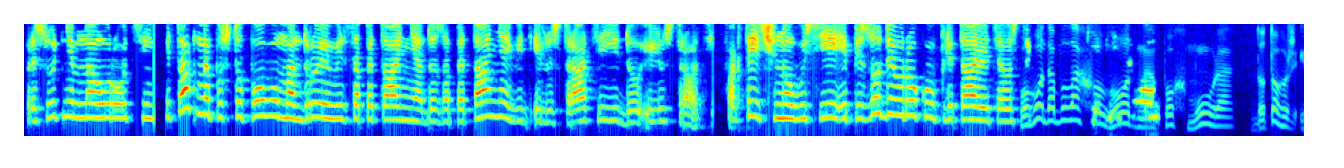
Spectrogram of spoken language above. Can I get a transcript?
присутнім на уроці. І так ми поступово мандруємо від запитання до запитання, від ілюстрації до ілюстрації. Фактично, в усі епізоди уроку вплітаються ось такі, погода була холодна, похмура, до того ж і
